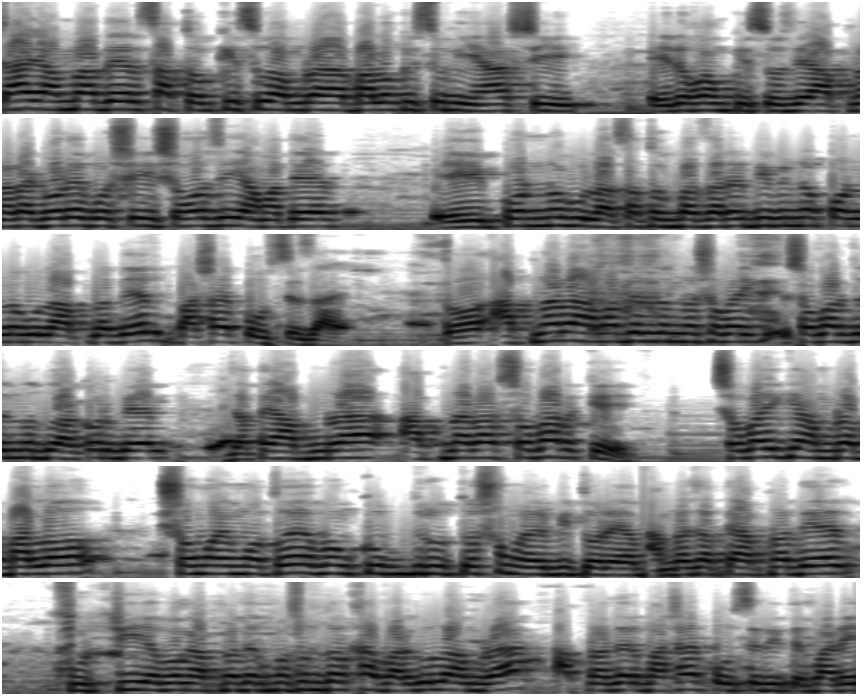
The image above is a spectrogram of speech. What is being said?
চাই আমাদের ছাত্র কিছু আমরা ভালো কিছু নিয়ে আসি, এরকম কিছু যে আপনারা ঘরে বসেই সহজেই আমাদের এই পণ্যগুলা ছাতক বাজারের বিভিন্ন পণ্যগুলো আপনাদের বাসায় পৌঁছে যায়। তো আপনারা আমাদের জন্য সবাই, সবার জন্য দোয়া করবেন যাতে আমরা, আপনারা সবারকে, সবাইকে আমরা ভালো সময় মতো এবং খুব দ্রুত সময়ের ভিতরে আমরা যাতে আপনাদের ফুডটি এবং আপনাদের পছন্দের খাবারগুলো আমরা আপনাদের বাসায় পৌঁছে দিতে পারি।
